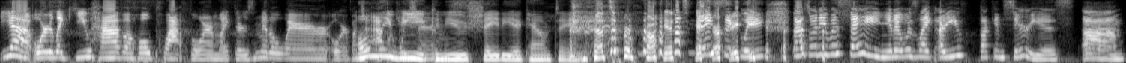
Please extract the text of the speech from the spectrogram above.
Yeah, or like you have a whole platform, like there's middleware or a bunch of only we can use shady accounting that's proprietary Basically, that's what he was saying, and it was like, "Are you fucking serious?" Um,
